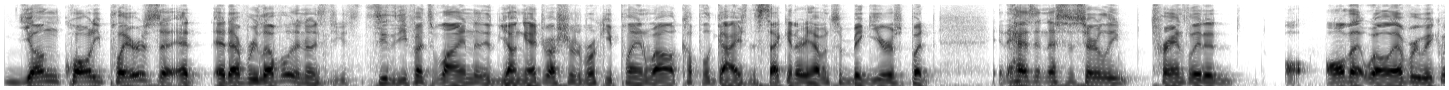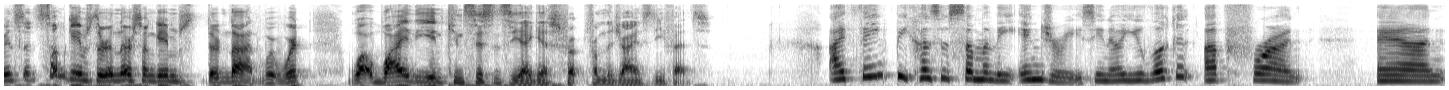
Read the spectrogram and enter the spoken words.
young quality players at, at every level. You know, you see the defensive line, the young edge rushers, rookie playing well, a couple of guys in the secondary having some big years, but it hasn't necessarily translated all, all that well every week. I mean, some games they're in there, some games they're not. Where, why the inconsistency, I guess, from the Giants defense? I think because of some of the injuries, you know, you look at up front and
